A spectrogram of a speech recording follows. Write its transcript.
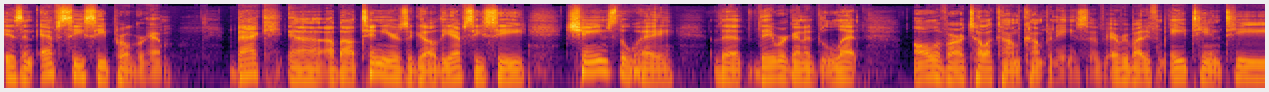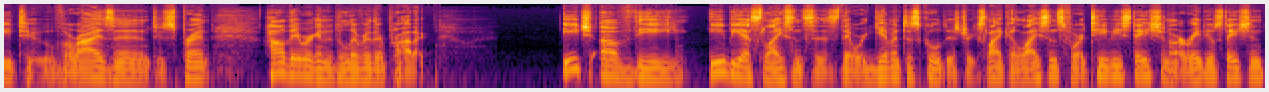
is an FCC program. back uh, about 10 years ago, the FCC changed the way that they were going to let all of our telecom companies, of everybody from AT&T to Verizon to Sprint, how they were going to deliver their product. Each of the EBS licenses that were given to school districts, like a license for a TV station or a radio station,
